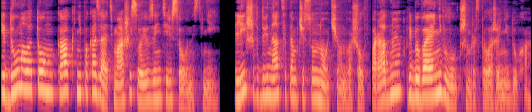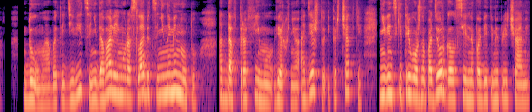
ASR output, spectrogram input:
и думал о том, как не показать Маше свою заинтересованность в ней. Лишь в двенадцатом часу ночи он вошел в парадную, пребывая не в лучшем расположении духа. Думы об этой девице не давали ему расслабиться ни на минуту. Отдав Трофиму верхнюю одежду и перчатки, Невинский тревожно подергал сильно побитыми плечами,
